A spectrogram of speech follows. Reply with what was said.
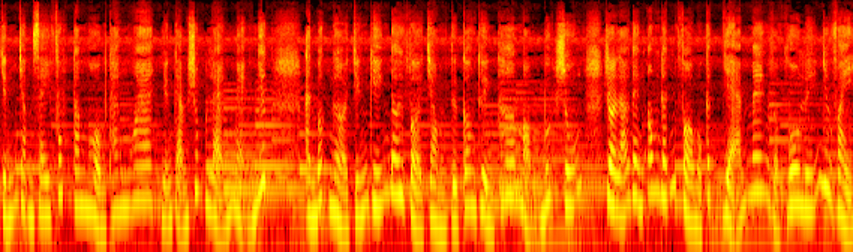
Chính trong giây phút tâm hồn thăng hoa, những cảm xúc lãng mạn nhất, anh bất ngờ chứng kiến đôi vợ chồng từ con thuyền thơ mộng bước xuống, rồi lão đàn ông đánh vợ một cách giả man và vô lý như vậy.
